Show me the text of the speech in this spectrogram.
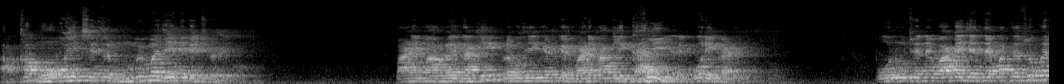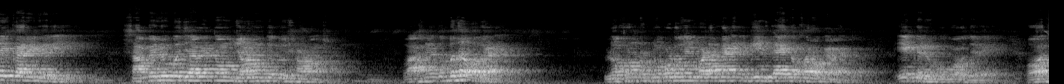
આખા મોહમય ક્ષેત્ર મુંબઈમાં જઈને કે છોડ્યો. પાણીમાં આંગળી નાખી પ્રભુજી કેમ કે પાણીમાં આંગળી ઘાલી અને કોરી કાઢી. પોલું છે ને વાગે છે તેમાં તે શું કરી કારીગરી સામેલું બજાવે તો હું જાણું કે તું શાણો છો. વાસણે તો બધા વગાડે. લોખંડનો ટુકડો લઈને મડમ નાખીને ગીત ગાય તો ખરો કહેવાય. એ કર્યું ગોપાલ દેવે હોત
